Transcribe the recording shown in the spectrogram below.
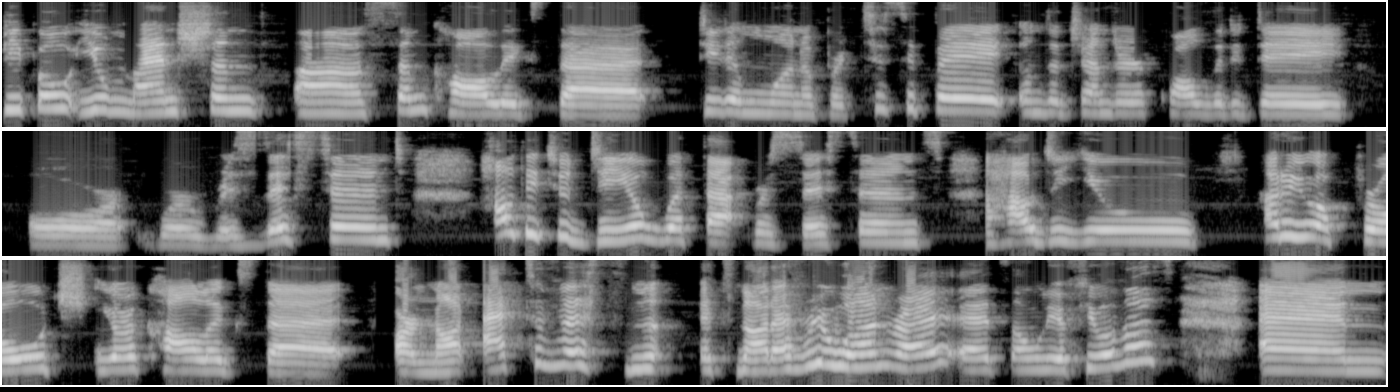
people you mentioned uh, some colleagues that didn't want to participate on the Gender Equality Day or were resistant how did you deal with that resistance how do you how do you approach your colleagues that are not activists. It's not everyone right? It's only a few of us. And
